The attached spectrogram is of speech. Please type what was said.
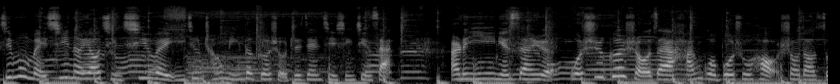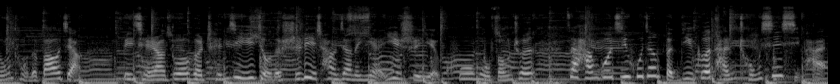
节目每期呢邀请七位已经成名的歌手之间进行竞赛。二零一一年三月，《我是歌手》在韩国播出后，受到总统的褒奖，并且让多个沉寂已久的实力唱将的演艺事业枯木逢春，在韩国几乎将本地歌坛重新洗牌。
